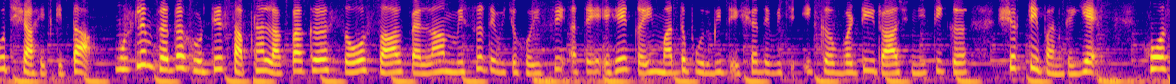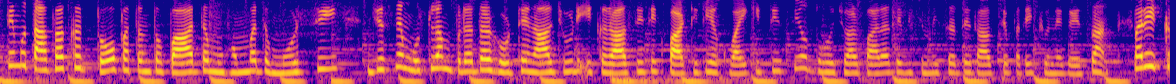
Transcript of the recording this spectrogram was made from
ਉਤਸ਼ਾਹਿਤ ਕੀਤਾ। ਮੁਸਲਿਮ ਬ੍ਰਦਰਹੁੱਡ ਦੀ ਸਥਾਪਨਾ ਲਗਭਗ 100 ਸਾਲ ਪਹਿਲਾਂ ਮਿਸਰ ਦੇ ਵਿੱਚ ਹੋਈ ਸੀ ਅਤੇ ਇਹ ਕਈ ਮੱਧ ਪੂਰਬੀ ਦੇਸ਼ਾਂ ਦੇ ਵਿੱਚ ਇੱਕ ਵੱਡੀ ਰਾਜਨੀਤਿਕ ਸ਼ਕਤੀ ਬਣ ਗਈ ਹੈ। ਹੋਸ ਦੇ ਮੁਤਾਬਕ ਦੋ ਪਤਨ ਤੋਂ ਬਾਅਦ ਮੁਹੰਮਦ ਮੁਰਸੀ, ਜਿਸ ਨੇ ਮੁਸਲਮ ਬ੍ਰਦਰਹੁੱਡ ਦੇ ਨਾਲ ਜੁੜੀ ਇੱਕ ਰਾਜਨੀਤਿਕ ਪਾਰਟੀ ਦੀ ਅਗਵਾਈ ਕੀਤੀ ਸੀ, ਉਹ 2012 ਦੇ ਵਿੱਚ ਮਿਸਰ ਦੇ ਰਾਸ਼ਟਰਪਤੀ ਚੁਣੇ ਗਏ ਸਨ। ਪਰ ਇੱਕ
